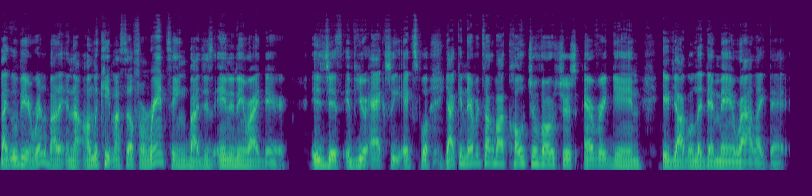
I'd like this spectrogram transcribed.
Like we're being real about it, and I'm gonna keep myself from ranting by just ending it right there. It's just if you're actually explore, y'all can never talk about culture vultures ever again if y'all gonna let that man ride like that.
